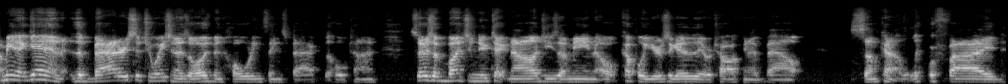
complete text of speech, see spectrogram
I mean, again, the battery situation has always been holding things back the whole time. So there's a bunch of new technologies. I mean, a couple years ago, they were talking about some kind of liquefied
